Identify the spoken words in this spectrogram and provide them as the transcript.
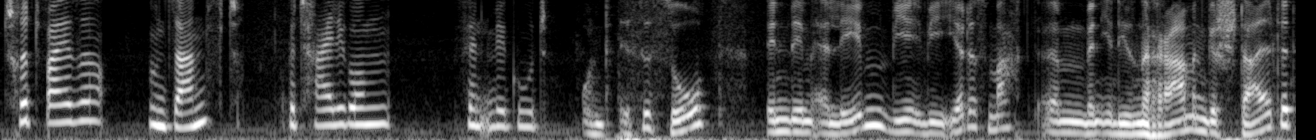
schrittweise und sanft Beteiligung finden wir gut. Und ist es so, in dem Erleben, wie, wie ihr das macht, ähm, wenn ihr diesen Rahmen gestaltet,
